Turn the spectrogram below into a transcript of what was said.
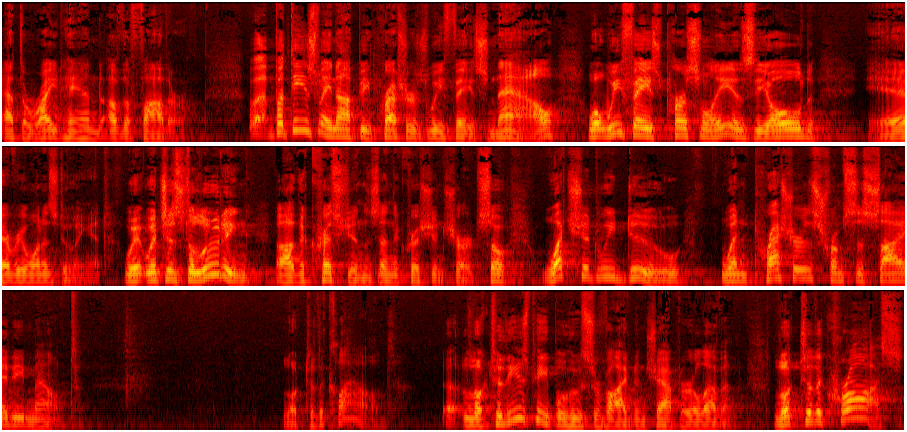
at the right hand of the Father. But these may not be pressures we face now. What we face personally is the old Everyone is doing it, which is deluding uh, the Christians and the Christian church. So, what should we do when pressures from society mount? Look to the cloud. Uh, look to these people who survived in chapter 11. Look to the cross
